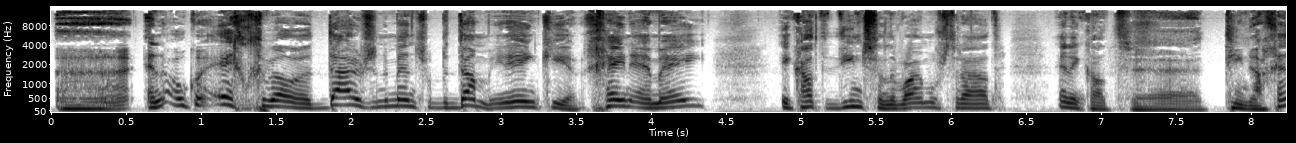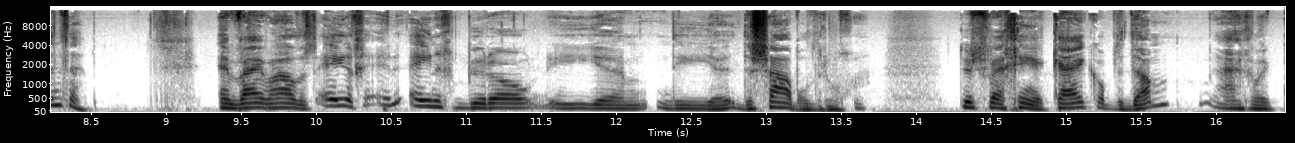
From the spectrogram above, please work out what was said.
Eh, en ook een echt geweldige duizenden mensen op de Dam in één keer. Geen ME. Ik had de dienst aan de Warmoestraat en ik had eh, tien agenten. En wij waren dus het enige, enige bureau die, eh, die de sabel droegen. Dus wij gingen kijken op de Dam. Eigenlijk,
